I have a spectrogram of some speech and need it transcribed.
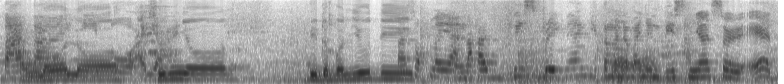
tatay, Pang lolo, tito, ayan. senior, PWD. Pasok na yan. Naka-disc brake na yan. Kita mo naman yung disc niya, Sir Ed.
